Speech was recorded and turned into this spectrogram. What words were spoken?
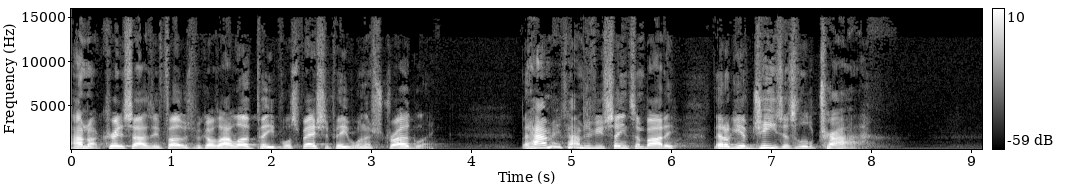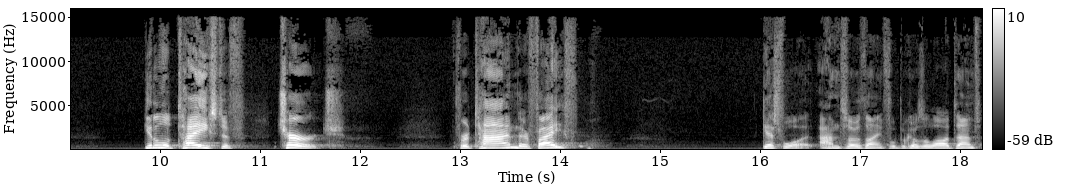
I'm not criticizing folks because I love people, especially people when they're struggling. But how many times have you seen somebody that'll give Jesus a little try? Get a little taste of church. For a time, they're faithful. Guess what? I'm so thankful because a lot of times,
